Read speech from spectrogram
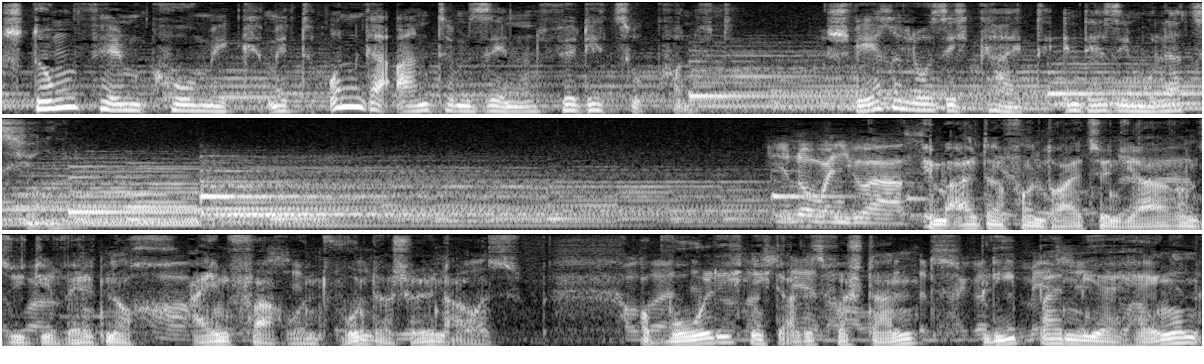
Stummfilmkomik mit ungeahntem Sinn für die Zukunft. Schwerelosigkeit in der Simulation. Im Alter von 13 Jahren sieht die Welt noch einfach und wunderschön aus. Obwohl ich nicht alles verstand, blieb bei mir hängen,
